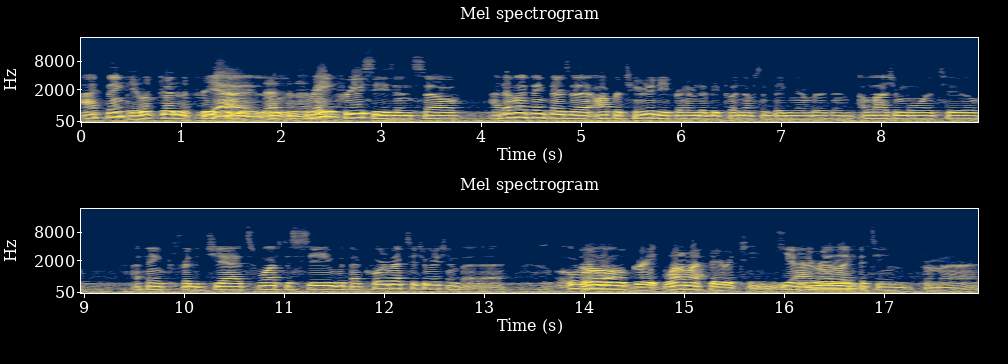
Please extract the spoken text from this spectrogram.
I think He looked good in the preseason, yeah, definitely. great preseason. So I definitely think there's an opportunity for him to be putting up some big numbers, and Elijah Moore too. I think for the Jets, we'll have to see with that quarterback situation, but uh, Overall, overall, great. One of my favorite teams. yeah, I really like the team from uh,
